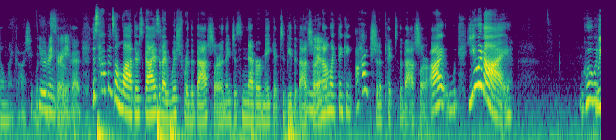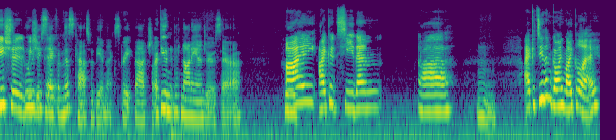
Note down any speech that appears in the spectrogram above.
Oh my gosh, he would. Have been, been so great. Good. This happens a lot. There's guys that I wish were the Bachelor, and they just never make it to be the Bachelor. And I'm like thinking, I should have picked the Bachelor. I, w- you and I. Who would We you, should- Who we would should you say from this cast would be a next great Bachelor? If you, if not Andrew, Sarah. Who I I could see them. Uh, Hmm. I could see them going Michael A.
